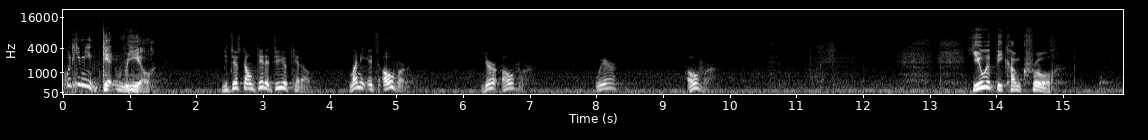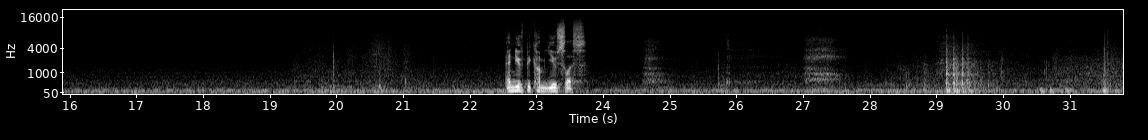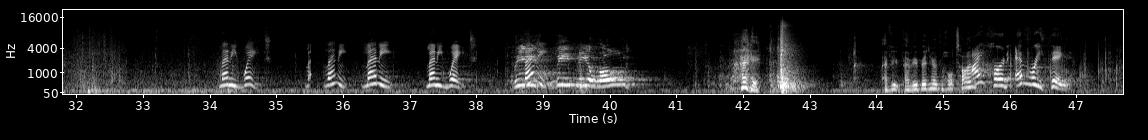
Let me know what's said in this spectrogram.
What do you mean, get real? You just don't get it, do you, kiddo? Lenny, it's over. You're over. We're over. You have become cruel. And you've become useless. Lenny, wait. Le- Lenny, Lenny, Lenny, wait. Lenny! leave me alone. Hey. Have you have you been here the whole time? I heard everything.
